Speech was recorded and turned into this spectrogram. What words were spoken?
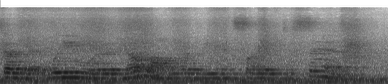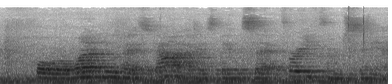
so that we would no longer be enslaved to sin. For one who has died has been set free from sin.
